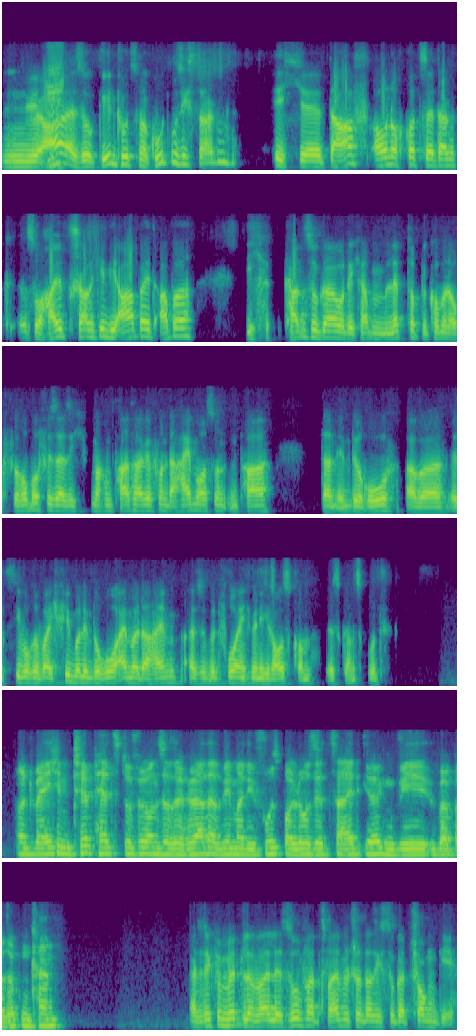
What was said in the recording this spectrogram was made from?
Ja, also gehen tut's mal gut, muss ich sagen. Ich äh, darf auch noch Gott sei Dank so halbscharig in die Arbeit, aber ich kann sogar oder ich habe einen Laptop bekommen auch für Homeoffice. Also ich mache ein paar Tage von daheim aus und ein paar dann im Büro. Aber jetzt die Woche war ich viermal im Büro, einmal daheim. Also bin froh eigentlich, wenn ich rauskomme. Das ist ganz gut. Und welchen Tipp hättest du für unsere Hörer, wie man die fußballlose Zeit irgendwie überbrücken kann? Also ich bin mittlerweile so verzweifelt schon, dass ich sogar joggen gehe.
